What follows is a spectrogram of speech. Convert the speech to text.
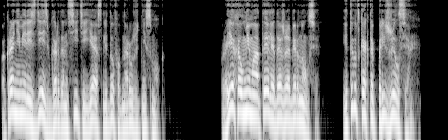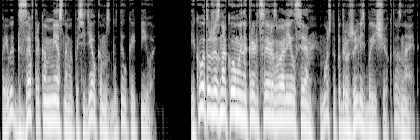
По крайней мере, здесь, в Гарден-Сити, я следов обнаружить не смог. Проехал мимо отеля, даже обернулся. И тут как-то прижился, привык к завтракам местным и посиделкам с бутылкой пива. И кот уже знакомый на крыльце развалился. Может, и подружились бы еще, кто знает.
